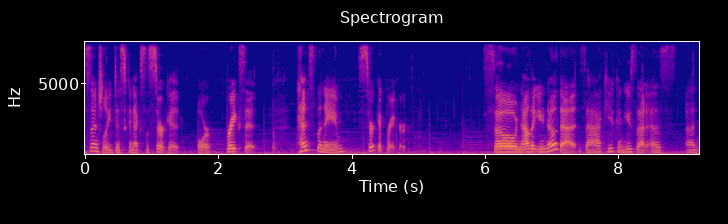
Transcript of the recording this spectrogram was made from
essentially disconnects the circuit or breaks it. Hence the name circuit breaker. So now that you know that, Zach, you can use that as an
